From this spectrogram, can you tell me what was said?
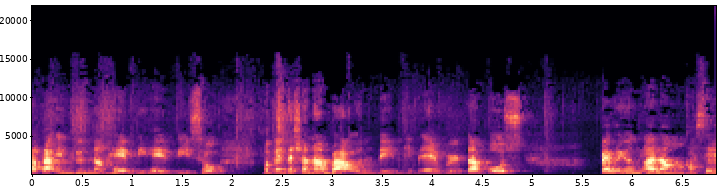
kakain dun ng heavy-heavy. So, maganda siya na baon din, if ever. Tapos, pero yun nga lang kasi,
